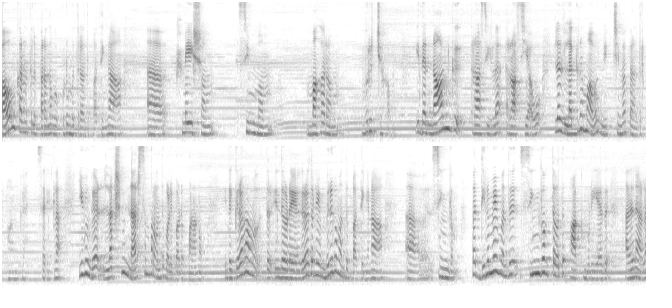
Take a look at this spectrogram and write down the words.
பவம் கரணத்தில் பிறந்தவங்க குடும்பத்தில் வந்து பார்த்திங்கன்னா மேஷம் சிம்மம் மகரம் விருச்சிகம். இந்த நான்கு ராசியில் ராசியாவோ இல்லை லக்னமாவோ நிச்சயமாக பிறந்திருப்பாங்க. சரிங்களா? இவங்க லக்ஷ்மி நரசிம்மரை வந்து வழிபாடு பண்ணணும். இந்த கிரகம் இதோடைய கிரகத்துடைய மிருகம் வந்து பார்த்திங்கன்னா சிங்கம். இப்போ தினமே வந்து சிங்கத்தை வந்து பார்க்க முடியாது. அதனால்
